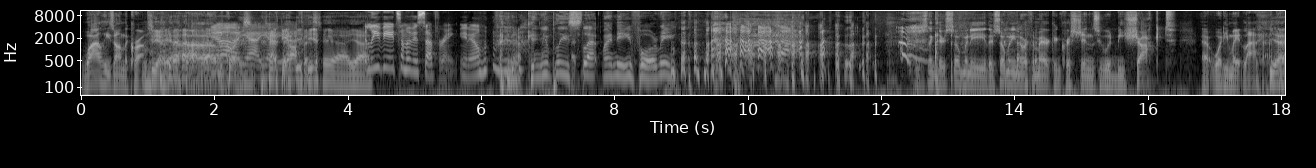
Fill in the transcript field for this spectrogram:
while he's on the cross. Yeah, yeah. yeah, yeah, yeah, the yeah. office. yeah, yeah. Alleviate some of his suffering, you know? Can you please slap my knee for me? I just think there's so many there's so many North American Christians who would be shocked at what he might laugh at. Yeah,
